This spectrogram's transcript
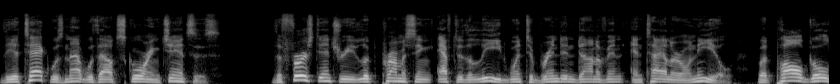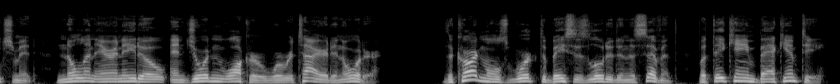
The attack was not without scoring chances. The first entry looked promising after the lead went to Brendan Donovan and Tyler O'Neill, but Paul Goldschmidt, Nolan Arenado, and Jordan Walker were retired in order. The Cardinals worked the bases loaded in the seventh, but they came back empty.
